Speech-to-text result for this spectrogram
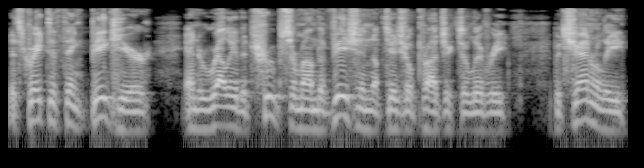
It's great to think big here and to rally the troops around the vision of digital project delivery, but generally,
